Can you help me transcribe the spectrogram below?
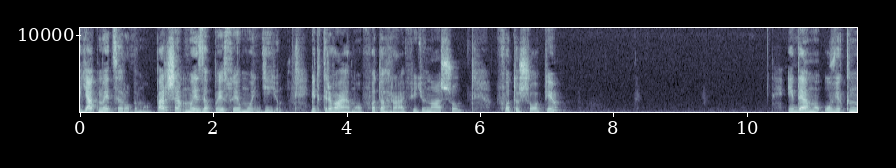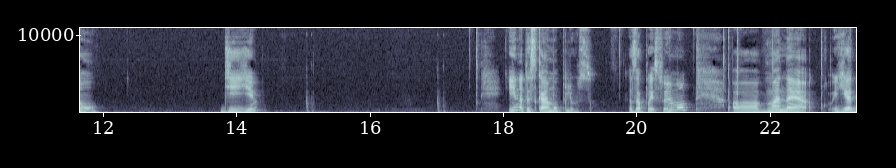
Як ми це робимо? Перше, ми записуємо дію. Відкриваємо фотографію нашу в фотошопі. Йдемо у вікно дії і натискаємо плюс. Записуємо. В мене є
